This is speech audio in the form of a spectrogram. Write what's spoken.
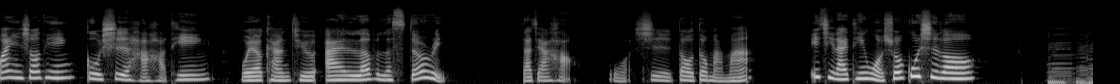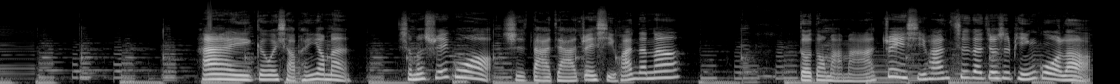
欢迎收听故事好好听。Welcome to I Love the Story。大家好，我是豆豆妈妈，一起来听我说故事喽。嗨，各位小朋友们，什么水果是大家最喜欢的呢？豆豆妈妈最喜欢吃的就是苹果了。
